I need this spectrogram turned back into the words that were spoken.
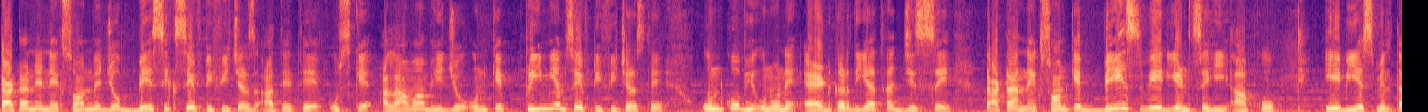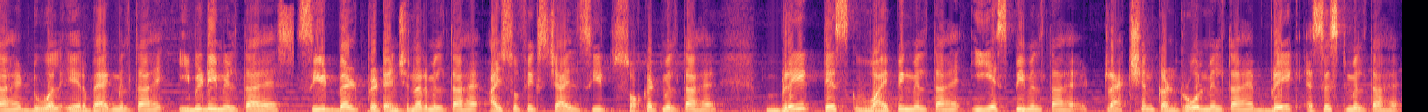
टाटा ने नेक्सॉन में जो बेसिक सेफ्टी फीचर्स आते थे, उसके अलावा भी जो उनके प्रीमियम सेफ्टी फीचर्स थे, उनको भी उन्होंने ऐड कर दिया था, जिससे टाटा नेक्सॉन के बेस वेरिएंट से ही आपको एबीएस मिलता है, डुअल एयर बैग मिलता है ईबीडी e मिलता है, सीट बेल्ट प्रिटेंशनर मिलता है, आइसोफिक्स चाइल्ड सीट सॉकेट मिलता है, ब्रेक डिस्क वाइपिंग मिलता है ईएसपी e मिलता है, ट्रैक्शन कंट्रोल मिलता है, ब्रेक असिस्ट मिलता है।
